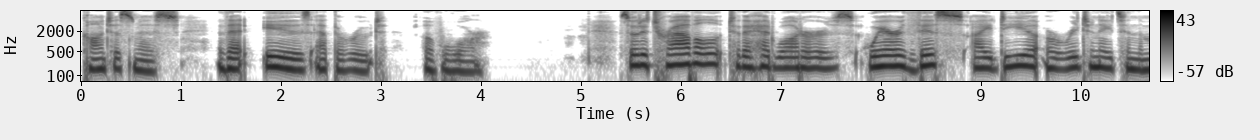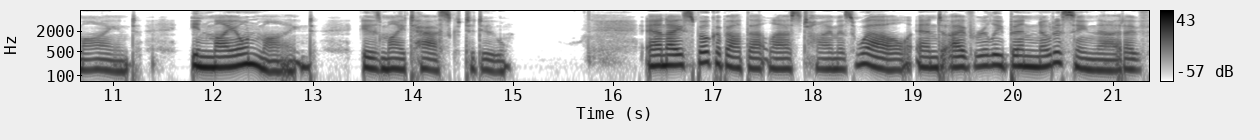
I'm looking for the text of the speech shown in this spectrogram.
consciousness that is at the root of war. So, to travel to the headwaters where this idea originates in the mind, in my own mind, is my task to do. And I spoke about that last time as well. And I've really been noticing that. I've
